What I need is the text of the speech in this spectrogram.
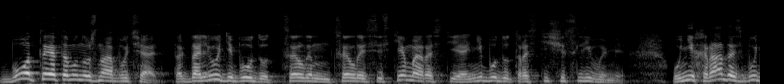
вот этому нужно обучать. Тогда люди будут целым, целой системой расти, они будут расти счастливыми. У них радость будет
